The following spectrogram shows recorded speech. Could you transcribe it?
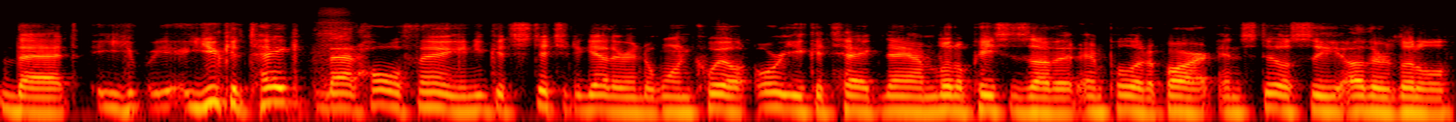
that you, you could take that whole thing and you could stitch it together into one quilt or you could take damn little pieces of it and pull it apart and still see other little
